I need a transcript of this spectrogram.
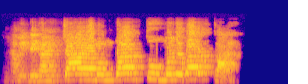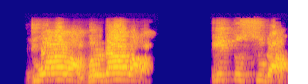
Tapi dengan cara membantu menyebarkan jualan, berdagang, itu sudah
